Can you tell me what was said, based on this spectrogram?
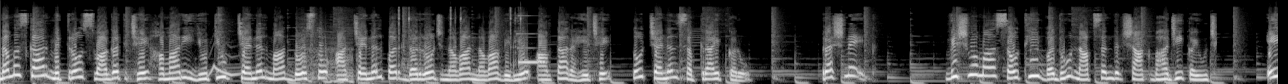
નમસ્કાર મિત્રો સ્વાગત છે અમારી યુટ્યુબ ચેનલમાં દોસ્તો આ ચેનલ પર દરરોજ નવા નવા વિડીયો આવતા રહે છે તો ચેનલ સબસ્ક્રાઇબ કરો પ્રશ્ન એક વિશ્વમાં સૌથી વધુ નાપસંદ શાકભાજી કયું છે એ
